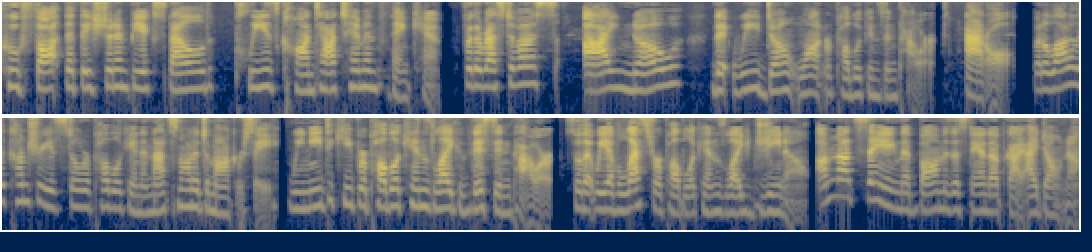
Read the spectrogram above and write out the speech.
who thought that they shouldn't be expelled, please contact him and thank him. For the rest of us, I know that we don't want Republicans in power at all. But a lot of the country is still Republican, and that's not a democracy. We need to keep Republicans like this in power so that we have less Republicans like Gino. I'm not saying that Baum is a stand up guy, I don't know.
